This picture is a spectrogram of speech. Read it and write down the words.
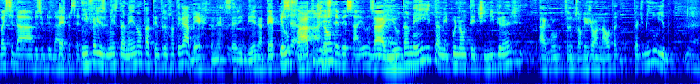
vai se dar visibilidade É, para a Série B. infelizmente também não tá tendo transmissão TV aberta, né? Série B, né? Até pelo Se- fato a, de a não Rede TV saiu, né? saiu também e também por não ter time grande, a transmissão regional tá, tá diminuída. É.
